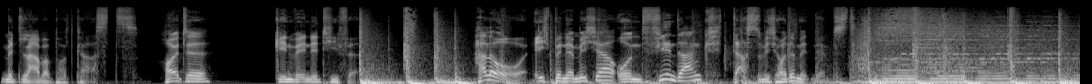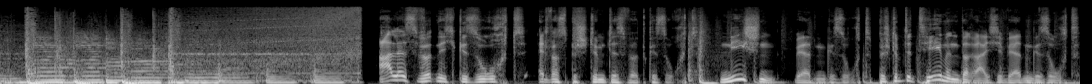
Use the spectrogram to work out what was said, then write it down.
mit Laber-Podcasts. Heute gehen wir in die Tiefe. Hallo, ich bin der Micha und vielen Dank, dass du mich heute mitnimmst. Alles wird nicht gesucht, etwas Bestimmtes wird gesucht. Nischen werden gesucht, bestimmte Themenbereiche werden gesucht.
